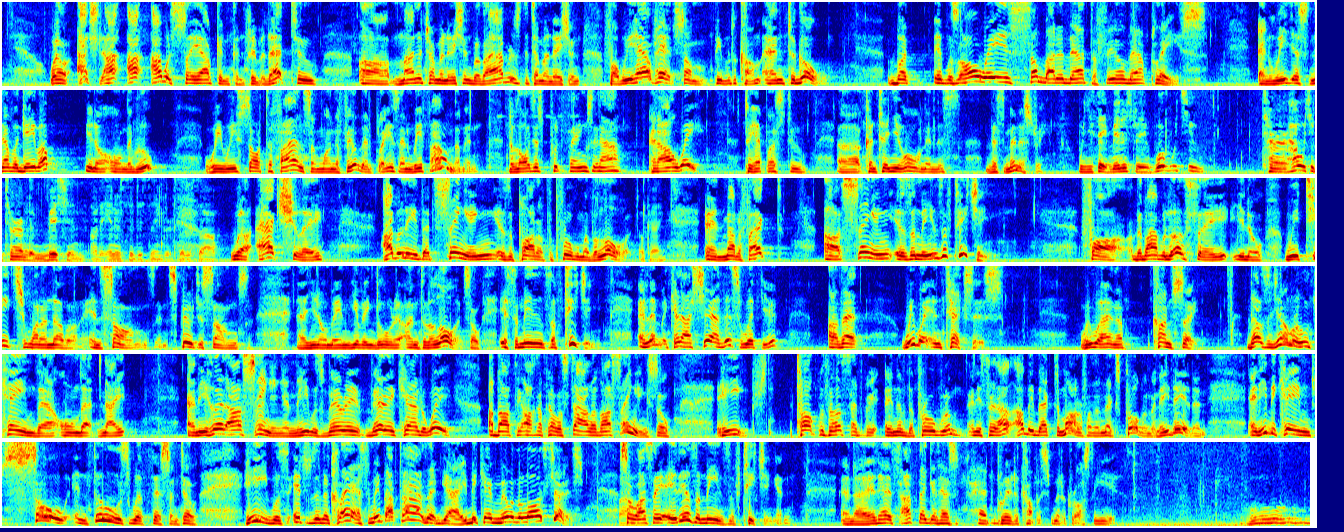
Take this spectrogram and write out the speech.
Well, actually, I, I, I would say I can contribute that to uh, my determination, Brother Ivory's determination, for we have had some people to come and to go. But it was always somebody there to fill that place. And we just never gave up, you know, on the group. We, we sought to find someone to fill that place, and we found them. And the Lord just put things in our, in our way to help us to uh, continue on in this, this ministry. When you say ministry, what would you term? How would you term the mission of the inner city singers of the South? Well, actually, I believe that singing is a part of the program of the Lord. Okay. And matter of fact, uh, singing is a means of teaching. For the Bible does say, you know, we teach one another in songs and spiritual songs, uh, you know, mean giving glory unto the Lord. So it's a means of teaching. And let me, can I share this with you? Uh, that we were in Texas. We were in a concert. There was a gentleman who came there on that night, and he heard our singing, and he was very, very carried away about the a cappella style of our singing. So he talked with us at the end of the program, and he said, I'll, I'll be back tomorrow for the next program. And he did. And, and he became so enthused with this until he was interested in the class, and we baptized that guy. He became a member of the Lord's church. So I say it is a means of teaching, and, and uh, it has, I think it has had great accomplishment across the years. Oh,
